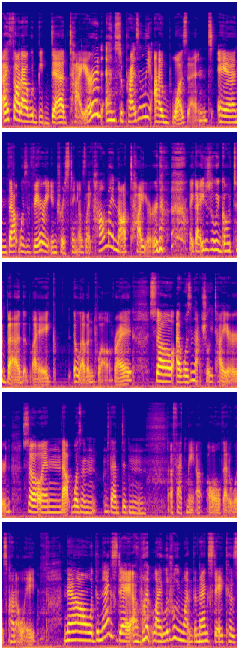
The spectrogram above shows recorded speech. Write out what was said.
I thought I would be dead tired, and surprisingly, I wasn't. And that was very interesting. I was like, how am I not tired? like, I usually go to bed at like 11, 12, right? So I wasn't actually tired. So, and that wasn't, that didn't affect me at all, that it was kind of late. Now, the next day, I went, I literally went the next day because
